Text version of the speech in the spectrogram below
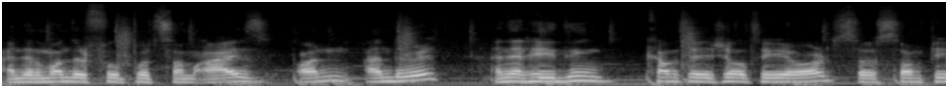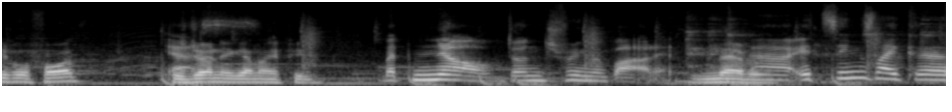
and then Wonderful put some eyes on under it, and then he didn't come to the HLT awards. So some people thought he's Yes. joining NIP. But no, don't dream about it. Never. Uh, it seems like uh,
